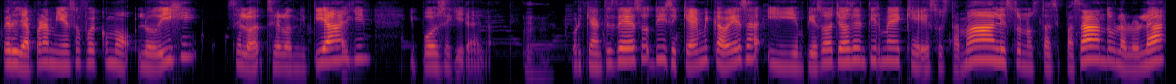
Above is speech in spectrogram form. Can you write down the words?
pero ya para mí eso fue como, lo dije, se lo, se lo admití a alguien y puedo seguir adelante. Porque antes de eso, dice, queda en mi cabeza y empiezo yo a sentirme de que esto está mal, esto no está pasando, bla, bla, bla.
